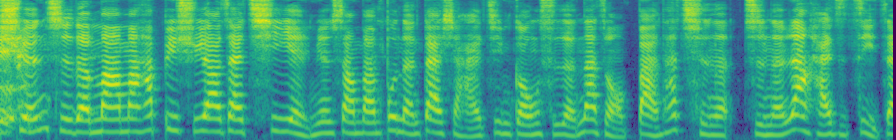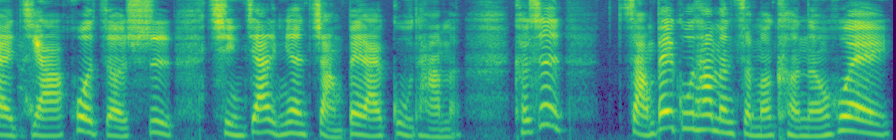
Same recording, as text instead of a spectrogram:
全职的妈妈，她必须要在企业里面上班，不能带小孩进公司的，那怎么办？她只能只能让孩子自己在家，或者是请家里面的长辈来顾他们。可是长辈顾他们，怎么可能会？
